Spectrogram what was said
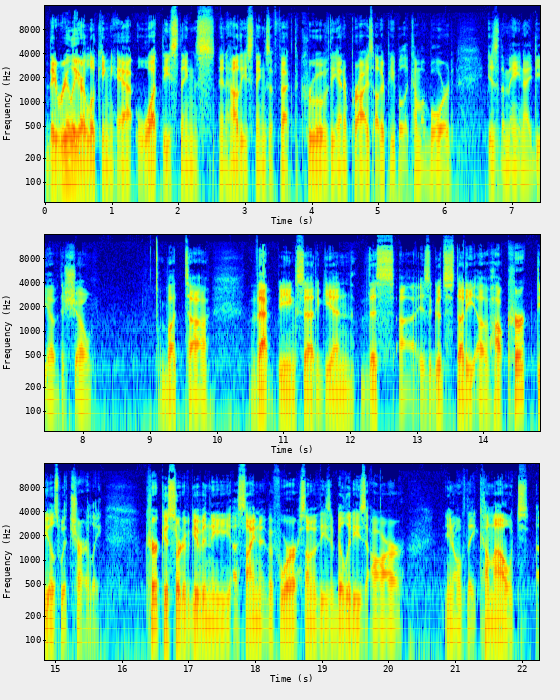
they really are looking at what these things and how these things affect the crew of the Enterprise, other people that come aboard is the main idea of the show. But uh, that being said, again, this uh, is a good study of how Kirk deals with Charlie. Kirk is sort of given the assignment before some of these abilities are, you know, they come out uh,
